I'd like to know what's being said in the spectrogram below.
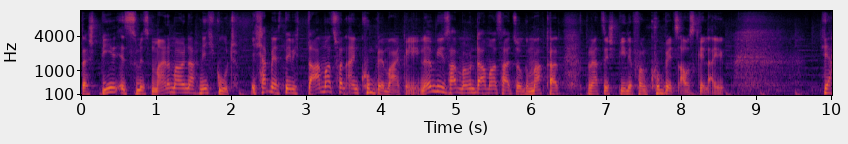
das Spiel ist zumindest meiner Meinung nach nicht gut. Ich habe mir jetzt nämlich damals von einem Kumpel mal geliehen, ne? wie es man damals halt so gemacht hat. Man hat sich Spiele von Kumpels ausgeleihen. Ja,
